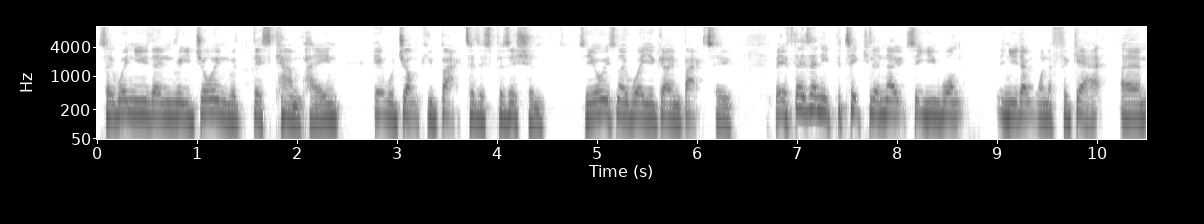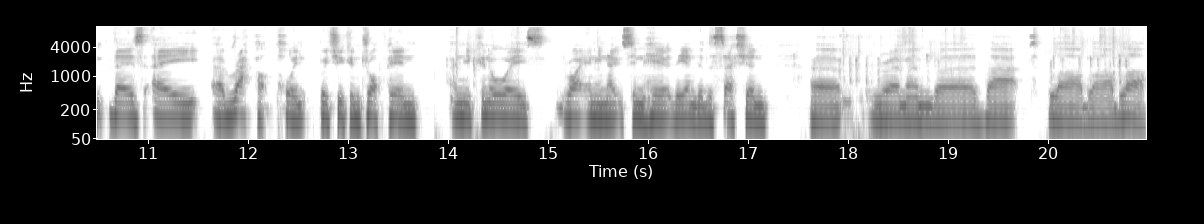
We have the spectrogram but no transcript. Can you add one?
so when you then rejoin with this campaign it will jump you back to this position. So you always know where you're going back to. But if there's any particular notes that you want and you don't want to forget, um, there's a, a wrap up point which you can drop in, and you can always write any notes in here at the end of the session. Uh, remember that, blah, blah, blah.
